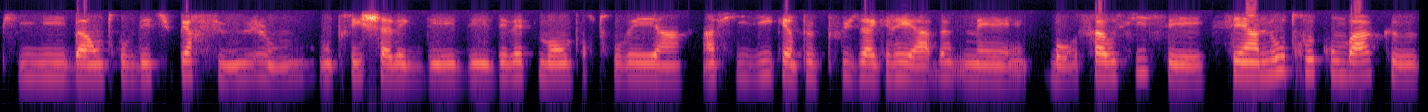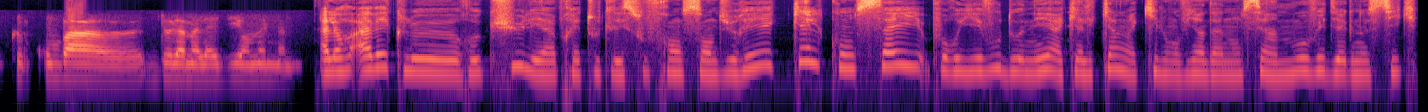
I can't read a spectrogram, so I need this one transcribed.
puis bah on trouve des superfuges on, triche avec des, des, vêtements pour trouver un, un, physique un peu plus agréable. Mais bon ça aussi c'est c'est un autre combat que, que le combat euh, de la maladie en elle-même. Alors avec le recul et après toutes les souffrances endurées quels conseils pourriez-vous donner à quelqu'un à qui l'on vient d'annoncer un mauvais diagnostic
